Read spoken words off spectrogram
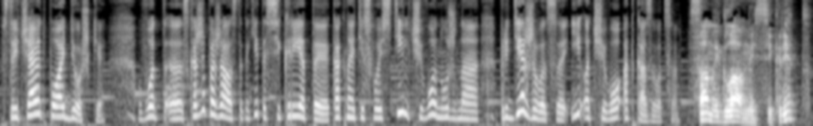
встречают по одежке. Вот э, скажи, пожалуйста, какие-то секреты, как найти свой стиль, чего нужно придерживаться и от чего отказываться? Самый главный секрет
